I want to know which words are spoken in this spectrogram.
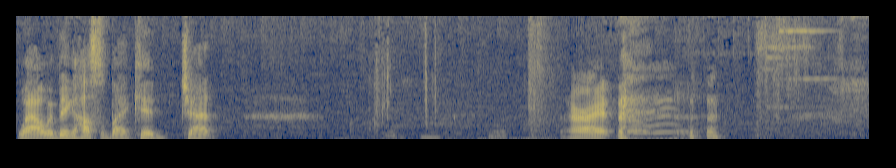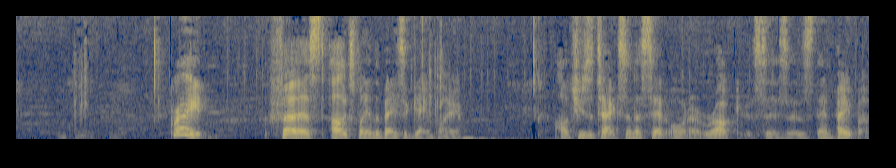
Wow, we're being hustled by a kid, chat. Alright. Great. First, I'll explain the basic gameplay. I'll choose attacks in a set order. Rock, scissors, then paper.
